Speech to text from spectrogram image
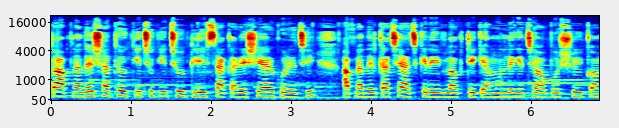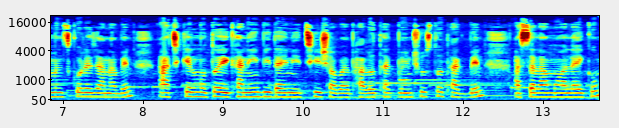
তো আপনাদের সাথেও কিছু কিছু ক্লিপস আকারে শেয়ার করেছি। আপনাদের কাছে আজকের এই ব্লগটি কেমন লেগেছে অবশ্যই কমেন্টস করে জানাবেন। আজকের মতো এখানেই বিদায় নিচ্ছি। সবাই ভালো থাকবেন, সুস্থ থাকবেন। আসসালামু আলাইকুম,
